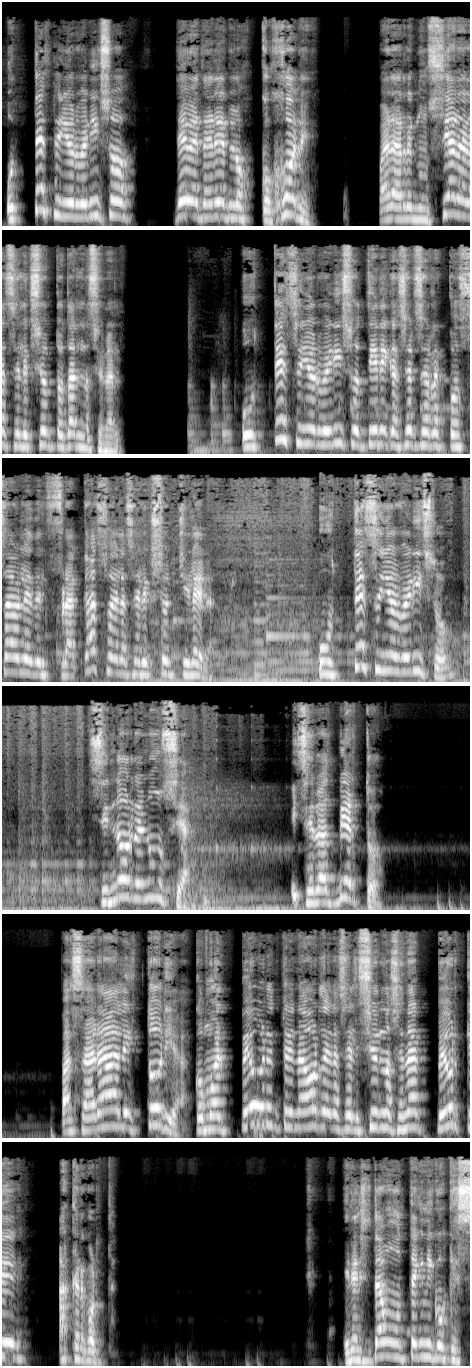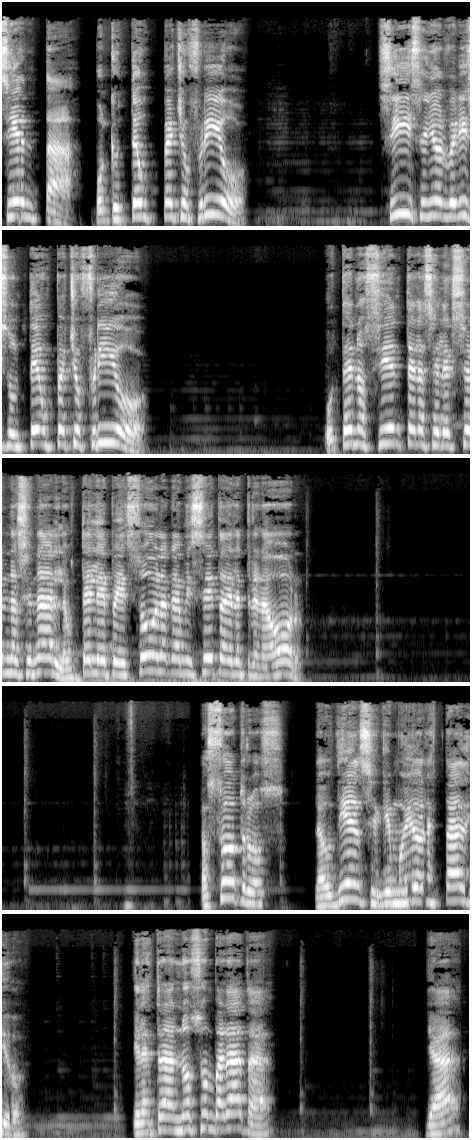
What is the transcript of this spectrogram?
Usted, señor Berizo, debe tener los cojones para renunciar a la selección total nacional. Usted, señor Berizo, tiene que hacerse responsable del fracaso de la selección chilena. Usted, señor Berizo, si no renuncia, y se lo advierto, pasará a la historia como el peor entrenador de la selección nacional, peor que Ascar Corta. Y necesitamos un técnico que sienta, porque usted es un pecho frío. Sí, señor Berizzo, usted es un pecho frío. Usted no siente la selección nacional, a usted le pesó la camiseta del entrenador. Nosotros, la audiencia que hemos ido al estadio, que las entradas no son baratas, ¿ya?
